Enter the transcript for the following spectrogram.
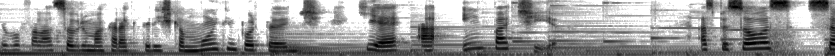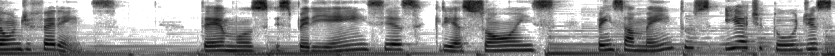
eu vou falar sobre uma característica muito importante, que é a empatia. As pessoas são diferentes temos experiências, criações, pensamentos e atitudes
